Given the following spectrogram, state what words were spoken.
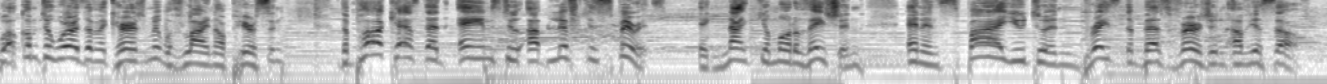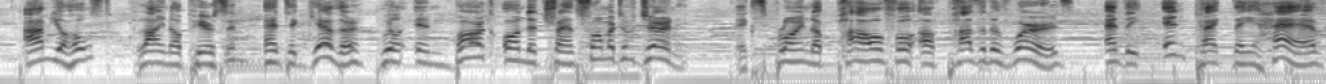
Welcome to Words of Encouragement with Lionel Pearson, the podcast that aims to uplift your spirits, ignite your motivation, and inspire you to embrace the best version of yourself. I'm your host, Lionel Pearson, and together we'll embark on the transformative journey, exploring the powerful of positive words and the impact they have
